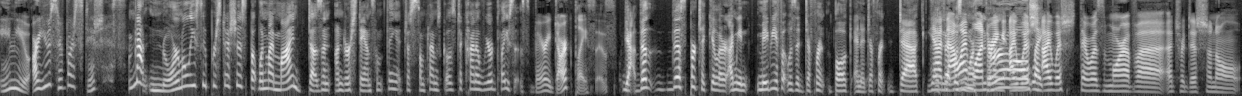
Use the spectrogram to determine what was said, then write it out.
in you. Are you superstitious? I'm not normally superstitious, but when my mind doesn't understand something, it just sometimes goes to kind of weird places. Very dark places. Yeah, this, this particular, I mean, maybe if it was a different book and a different deck. Yeah, if it now I'm more wondering. I wish like- I wish there was more of a, a traditional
